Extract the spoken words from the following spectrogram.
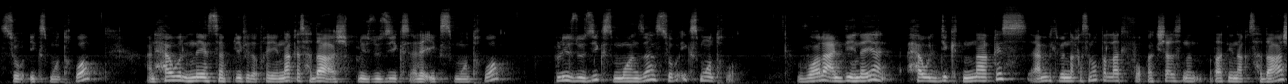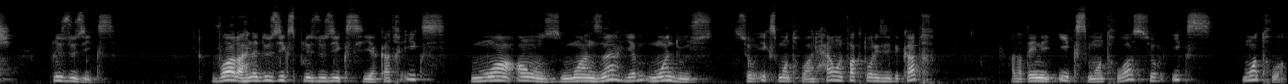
sur x moins 3 غنحاول هنايا ن simplifier تعطيني ناقص 11 plus 2x على x moins 3 plus 2x moins 1 sur x moins 3 voilà عندي هنايا حاول ديك الناقص عملت بالناقص هنا وطلعت الفوق هاكشي علاش عطاتني ناقص 11 plus 2x voilà هنا 2x plus 2x هي 4x moins 11 moins 1 هي moins 12 sur x moins 3 نحاول ن factoriser ب 4 غتعطيني x moins 3 sur x moins 3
